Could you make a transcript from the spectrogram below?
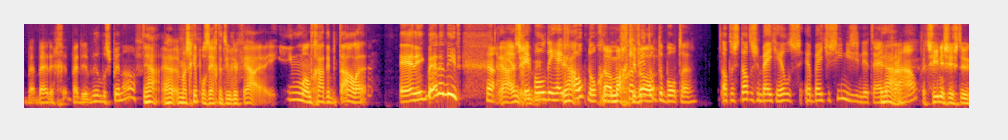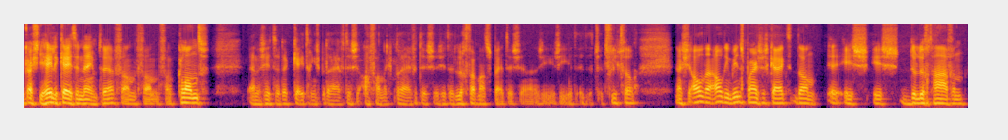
bij, bij de, bij de wilde spin af. Ja, maar Schiphol zegt natuurlijk, ja, iemand gaat dit betalen en ik ben het niet. Ja. Ja, en- Schiphol die heeft ja. ook nog Nou, genoeg mag je vet wel- op de botten. Dat is, dat is een, beetje heel, een beetje cynisch in dit hele Ja. verhaal. Het cynische is natuurlijk als je die hele keten neemt hè, van, van, van klant. En er zitten de cateringsbedrijven tussen, afhandelingsbedrijven tussen, er zitten de luchtvaartmaatschappij tussen. En dan zie je, zie je het, het, het vliegveld. En als je al naar al die winstmarges kijkt, dan eh, is, is de luchthaven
